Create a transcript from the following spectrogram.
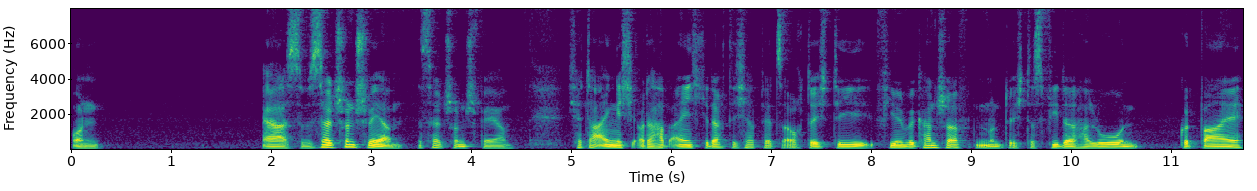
Und ja, es ist halt schon schwer. Ist halt schon schwer ich hätte eigentlich oder habe eigentlich gedacht, ich habe jetzt auch durch die vielen Bekanntschaften und durch das viele Hallo und Goodbye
